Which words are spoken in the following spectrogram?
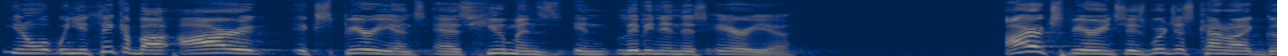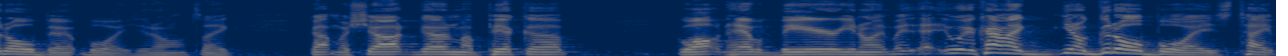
you know, when you think about our experience as humans in living in this area, our experience is we're just kind of like good old boys, you know. It's like got my shotgun, my pickup, go out and have a beer, you know. We're kind of like, you know, good old boys type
